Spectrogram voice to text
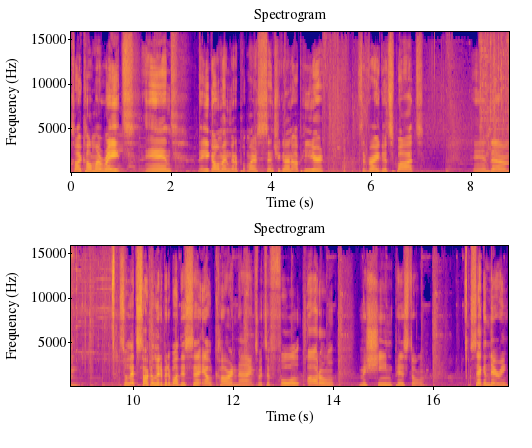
So I call my rate. And there you go, man. I'm going to put my sentry gun up here. It's a very good spot. And um, so let's talk a little bit about this uh, L-CAR 9. So it's a full auto machine pistol, secondary.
